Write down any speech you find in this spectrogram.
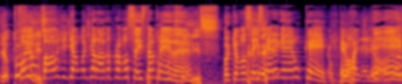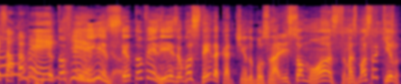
Eu tô Foi feliz. um balde de água gelada para vocês tô também, muito né? feliz. Porque vocês querem ganhar o quê? o ra- melhor. é, é, exatamente. Eu tô feliz, eu tô feliz. Eu gostei da cartinha do Bolsonaro. Ele só mostra, mas mostra aquilo.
